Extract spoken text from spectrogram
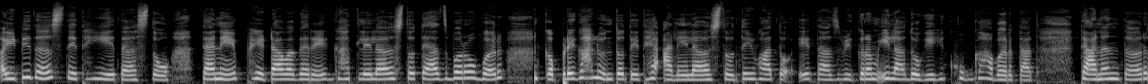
ऐटीतच तेथे येत असतो. त्याने फेटा वगैरे घातलेला असतो. त्याचबरोबर कपडे घालून तो तेथे आलेला असतो. तेव्हा तो येताच विक्रम इला दोघेही खूप घाबरतात. त्यानंतर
